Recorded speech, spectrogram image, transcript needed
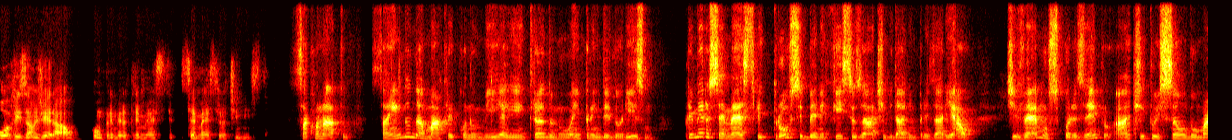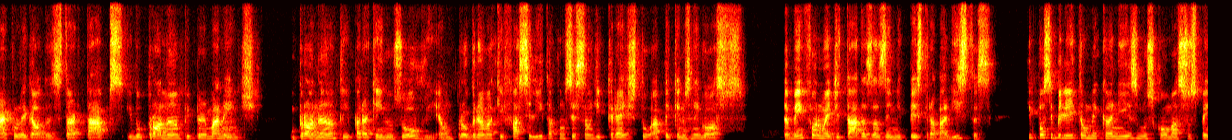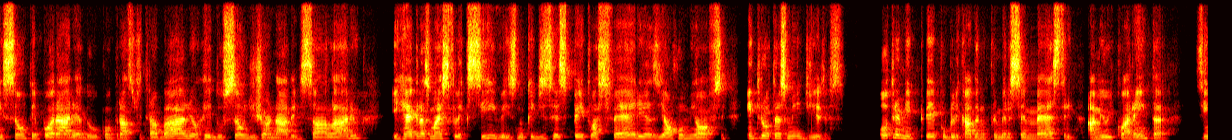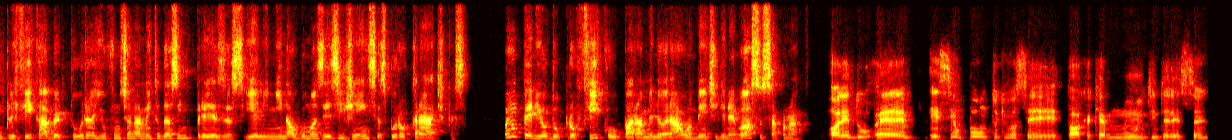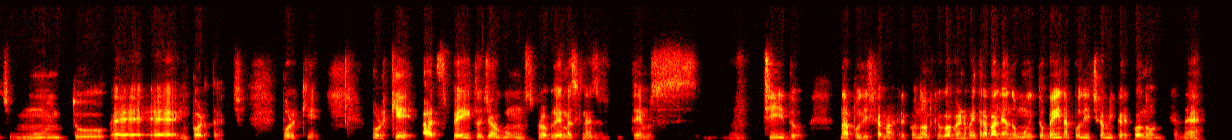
a visão geral com o primeiro trimestre, semestre otimista. Saconato, saindo da macroeconomia e entrando no empreendedorismo, o primeiro semestre trouxe benefícios à atividade empresarial? Tivemos, por exemplo, a instituição do Marco Legal das Startups e do Pronamp permanente. O Pronamp, para quem nos ouve, é um programa que facilita a concessão de crédito a pequenos negócios. Também foram editadas as MPs trabalhistas, que possibilitam mecanismos como a suspensão temporária do contrato de trabalho, redução de jornada e de salário e regras mais flexíveis no que diz respeito às férias e ao home office, entre outras medidas. Outra MP publicada no primeiro semestre, a 1040, simplifica a abertura e o funcionamento das empresas e elimina algumas exigências burocráticas. Foi um período profícuo para melhorar o ambiente de negócios, Saconato? Olha, Edu, é, esse é um ponto que você toca que é muito interessante, muito é, é, importante. Por quê? Porque, a despeito de alguns problemas que nós temos tido na política macroeconômica, o governo vem trabalhando muito bem na política microeconômica, né?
